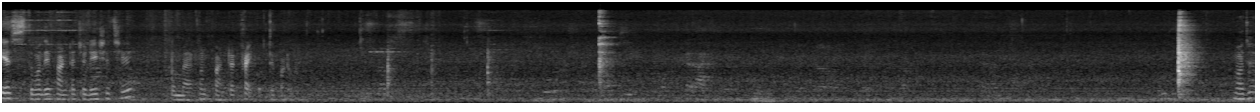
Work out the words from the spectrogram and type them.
ইয়েস তোমাদের ফানটা চলে এসেছে। তোমরা এখন ফানটা ট্রাই করতে পারো। মজা?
